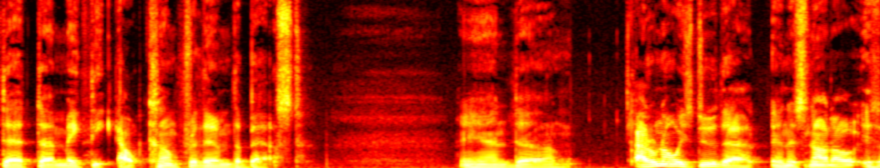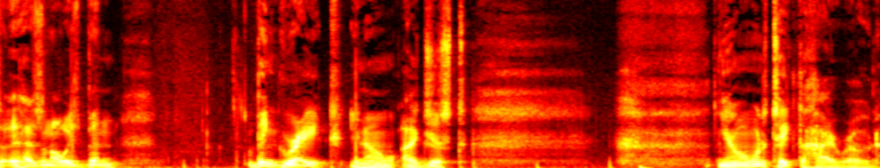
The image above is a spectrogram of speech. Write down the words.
that uh, make the outcome for them the best. And uh, I don't always do that, and it's not always, it hasn't always been been great. You know, I just you know I want to take the high road.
